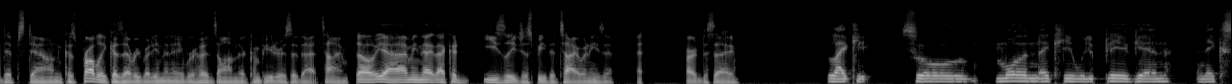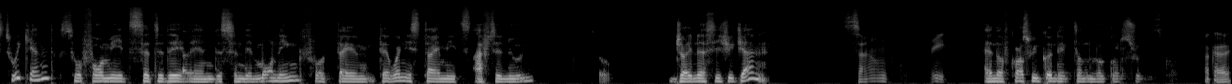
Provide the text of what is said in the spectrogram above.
dips down because probably because everybody in the neighborhood's on their computers at that time. So yeah, I mean that, that could easily just be the Taiwanese internet. Hard to say. Likely. So more than likely we'll play again next weekend. So for me it's Saturday and the Sunday morning. For time Taiwanese time it's afternoon. So join us if you can. Sounds great. And of course we connect on vocals through Discord. Okay.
